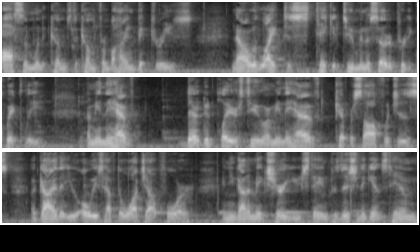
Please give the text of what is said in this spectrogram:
awesome when it comes to come from behind victories. Now, I would like to take it to Minnesota pretty quickly. I mean, they have they're good players too. I mean, they have Kaprizov, which is a guy that you always have to watch out for, and you got to make sure you stay in position against him.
